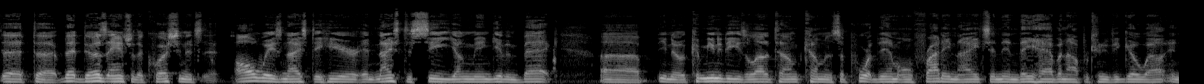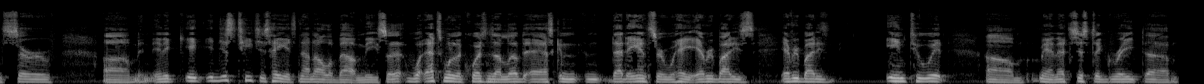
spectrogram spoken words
that uh, that does answer the question. It's always nice to hear and nice to see young men giving back. Uh, you know, communities a lot of time come and support them on Friday nights, and then they have an opportunity to go out and serve. Um, and, and it, it, it, just teaches, hey, it's not all about me. So that, that's one of the questions I love to ask, and, and that answer, hey, everybody's everybody's into it um, man, that's just a great. Um,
